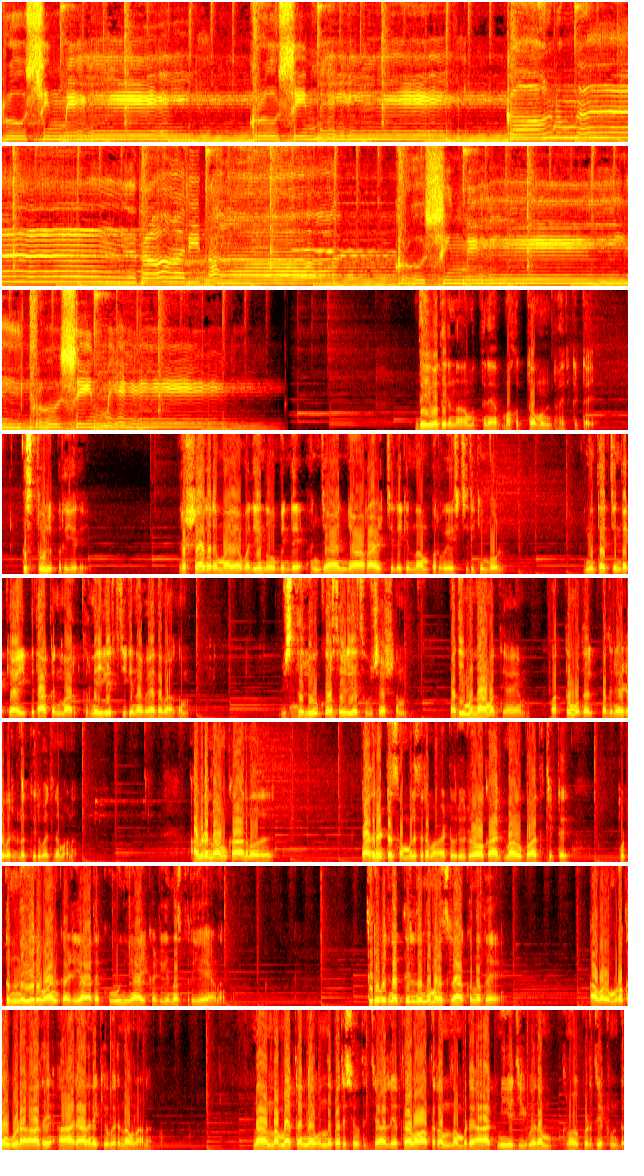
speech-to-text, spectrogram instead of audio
ക്രൂസിന്മേ ക്രൂസിന്മേ കാണുന്ന ക്രൂസിന്മേ ക്രൂസിന്മേ ദൈവതിരുനാമത്തിന് മഹത്വമുണ്ടായിരിക്കട്ടെ. ക്രിസ്തുവിൽ പ്രിയരെ രക്ഷാകരമായ വലിയ നോമ്പിന്റെ അഞ്ചാം ഞായറാഴ്ചയിലേക്ക് നാം പ്രവേശിച്ചിരിക്കുമ്പോൾ ഇന്നത്തെ ചിന്തയ്ക്കായി പിതാക്കന്മാർ ക്രമീകരിച്ചിരിക്കുന്ന വേദഭാഗം. വിശുദ്ധ ലൂക്കോസ് എഴുതിയ സുവിശേഷം പതിമൂന്നാം അധ്യായം പത്ത് മുതൽ പതിനേഴ് വരെയുള്ള തിരുവചനമാണ്. അവിടെ നാം കാണുന്നത് പതിനെട്ട് സംവത്സരമായിട്ട് ഒരു രോഗാത്മാവ് ബാധിച്ചിട്ട് ഒട്ടും നേരുവാൻ കഴിയാതെ കൂനിയായി കഴിയുന്ന സ്ത്രീയെയാണ്. തിരുവചനത്തിൽ നിന്ന് മനസ്സിലാക്കുന്നത് അവൾ മുടക്കം കൂടാതെ ആരാധനയ്ക്ക് വരുന്നവളാണ്. നാം നമ്മെ തന്നെ ഒന്ന് പരിശോധിച്ചാൽ എത്രമാത്രം നമ്മുടെ ആത്മീയ ജീവിതം ക്രമപ്പെടുത്തിയിട്ടുണ്ട്.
